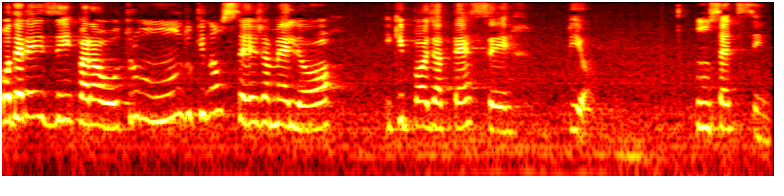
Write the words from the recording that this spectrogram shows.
podereis ir para outro mundo que não seja melhor e que pode até ser pior. 175.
